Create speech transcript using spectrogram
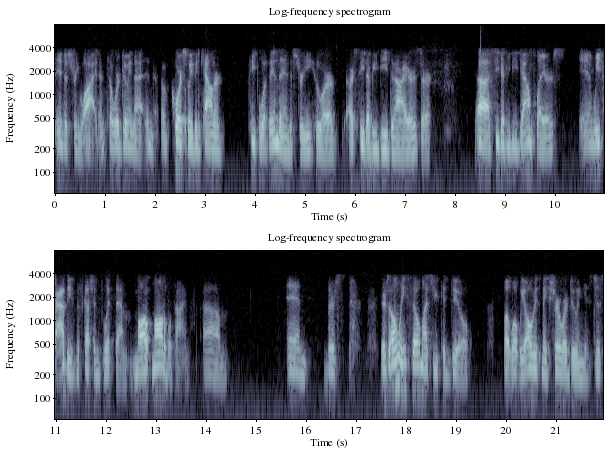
industry wide, and so we're doing that. And of course, we've encountered people within the industry who are are CWD deniers or uh, CWD downplayers, and we've had these discussions with them mul- multiple times. Um, and there's there's only so much you could do but what we always make sure we're doing is just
